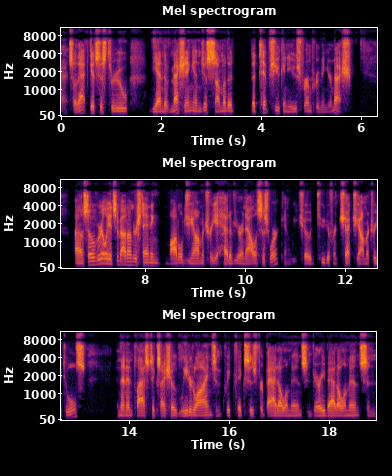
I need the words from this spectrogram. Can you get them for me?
Right, so that gets us through the end of meshing and just some of the, the tips you can use for improving your mesh. Uh, so really it's about understanding model geometry ahead of your analysis work. And we showed two different check geometry tools. And then in plastics, I showed leader lines and quick fixes for bad elements and very bad elements. And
